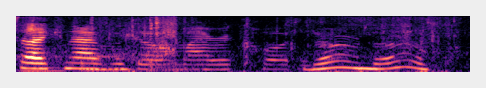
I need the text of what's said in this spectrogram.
So I can have a go on my recording. No, no.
